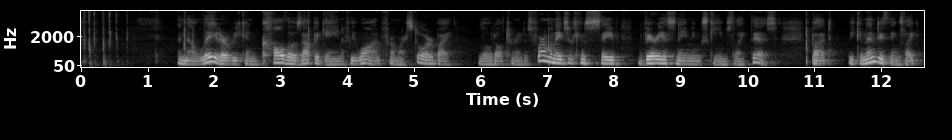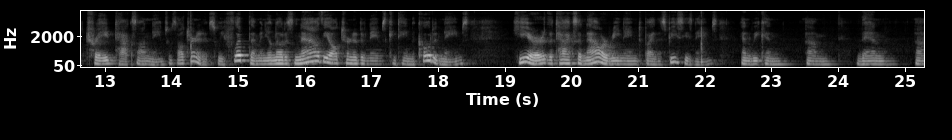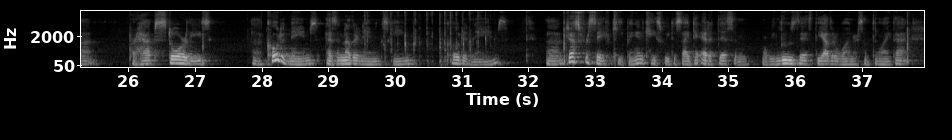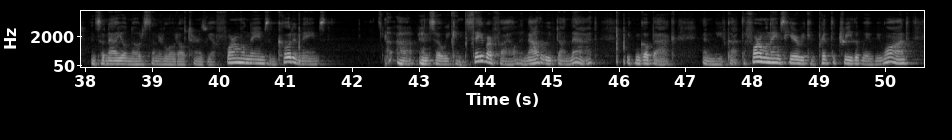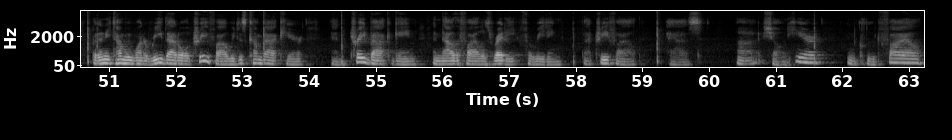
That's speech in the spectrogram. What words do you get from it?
And now later we can call those up again if we want from our store by load alternatives formal names. We can save various naming schemes like this. But we can then do things like trade taxon names with alternatives. We flip them and you'll notice now the alternative names contain the coded names. Here the taxa now are renamed by the species names and we can um, then uh, perhaps store these uh, coded names as another naming scheme, coded names, uh, just for safekeeping in case we decide to edit this and or we lose this, the other one, or something like that. And so now you'll notice under load alternatives we have formal names and coded names. Uh, and so we can save our file. And now that we've done that, we can go back and we've got the formal names here. We can print the tree the way we want. But anytime we want to read that old tree file, we just come back here and trade back again. And now the file is ready for reading that tree file as uh, shown here. Include file,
